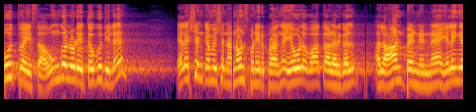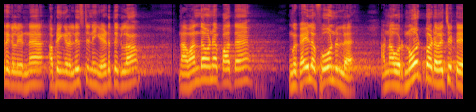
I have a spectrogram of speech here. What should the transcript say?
பூத் வைஸாக உங்களுடைய தொகுதியில் எலெக்ஷன் கமிஷன் அனௌன்ஸ் பண்ணியிருப்பாங்க. எவ்வளோ வாக்காளர்கள் அதில் ஆண் பெண் என்ன இளைஞர்கள் என்ன அப்படிங்கிற லிஸ்ட்டு நீங்கள் எடுத்துக்கலாம். நான் வந்தவொடனே பார்த்தேன். உங்கள் கையில் ஃபோன் இல்லை. அண்ணா ஒரு நோட் பேடை வச்சுட்டு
